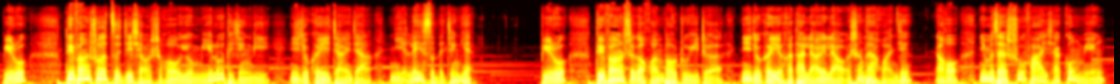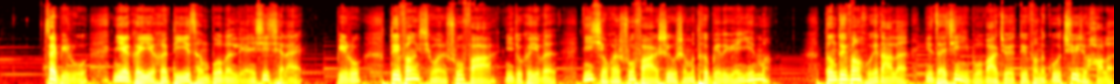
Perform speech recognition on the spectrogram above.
比如，对方说自己小时候有迷路的经历，你就可以讲一讲你类似的经验。比如对方是个环保主义者，你就可以和他聊一聊生态环境，然后你们再抒发一下共鸣。再比如，你也可以和第一层波纹联系起来，比如对方喜欢书法，你就可以问你喜欢书法是有什么特别的原因吗？等对方回答了，你再进一步挖掘对方的过去就好了。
